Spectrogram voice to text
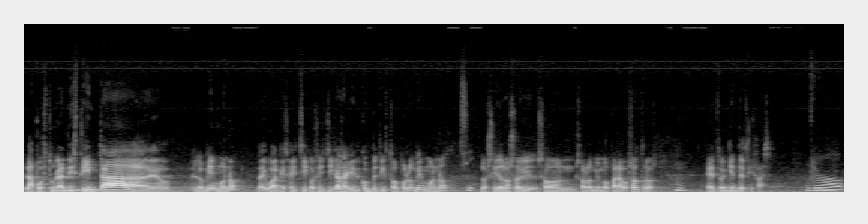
la postura es distinta, eh, es lo mismo, ¿no? Da igual que seáis chicos y chicas, aquí competís todos por lo mismo, ¿no? Sí. Los ídolos soy- son, son los mismos para vosotros. ¿Eh? ¿Tú en quién te fijas? Yo,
